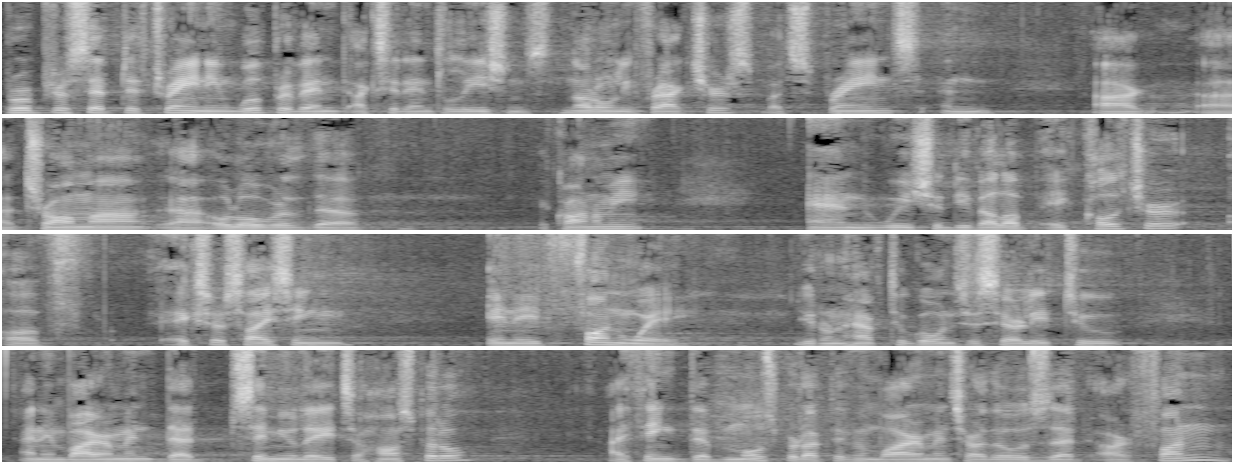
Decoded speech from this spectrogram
proprioceptive training will prevent accidental lesions, not only fractures, but sprains and uh, uh, trauma uh, all over the economy, and we should develop a culture of exercising in a fun way. You don't have to go necessarily to an environment that simulates a hospital. I think the most productive environments are those that are fun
